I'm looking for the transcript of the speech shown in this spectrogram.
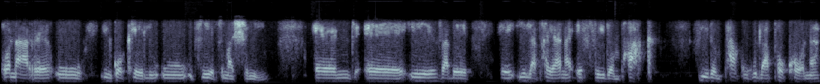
honore u inkokheli uTsiyetsi Mashinini and eh izabe eh, ilaphayana eFreedom Park. Freedom Park kulapho khona.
